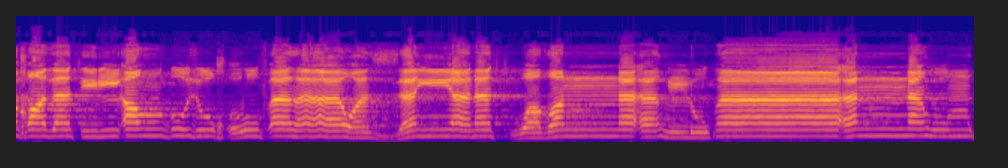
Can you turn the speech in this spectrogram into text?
أخذت الأرض زخرفها وزنت زينت وظن أهلها أنهم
